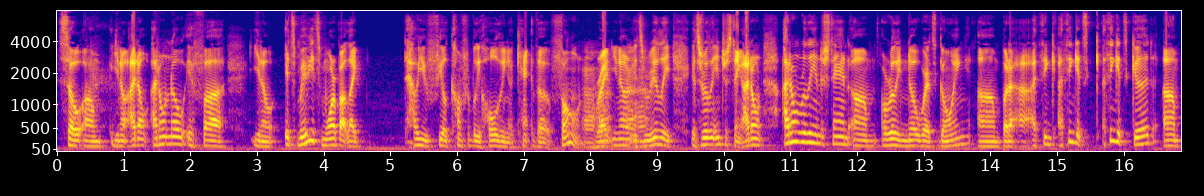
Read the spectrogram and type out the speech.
So um, you know, I don't I don't know if uh, you know it's maybe it's more about like how you feel comfortably holding a the phone, uh-huh, right? You know, uh-huh. it's really it's really interesting. I don't I don't really understand um, or really know where it's going, um, but I, I, think I think it's I think it's good. Um,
